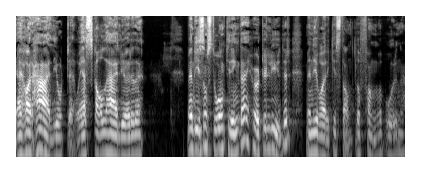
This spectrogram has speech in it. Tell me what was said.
Jeg har herliggjort det, og jeg skal herliggjøre det. Men de som sto omkring deg, hørte lyder, men de var ikke i stand til å fange opp ordene.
